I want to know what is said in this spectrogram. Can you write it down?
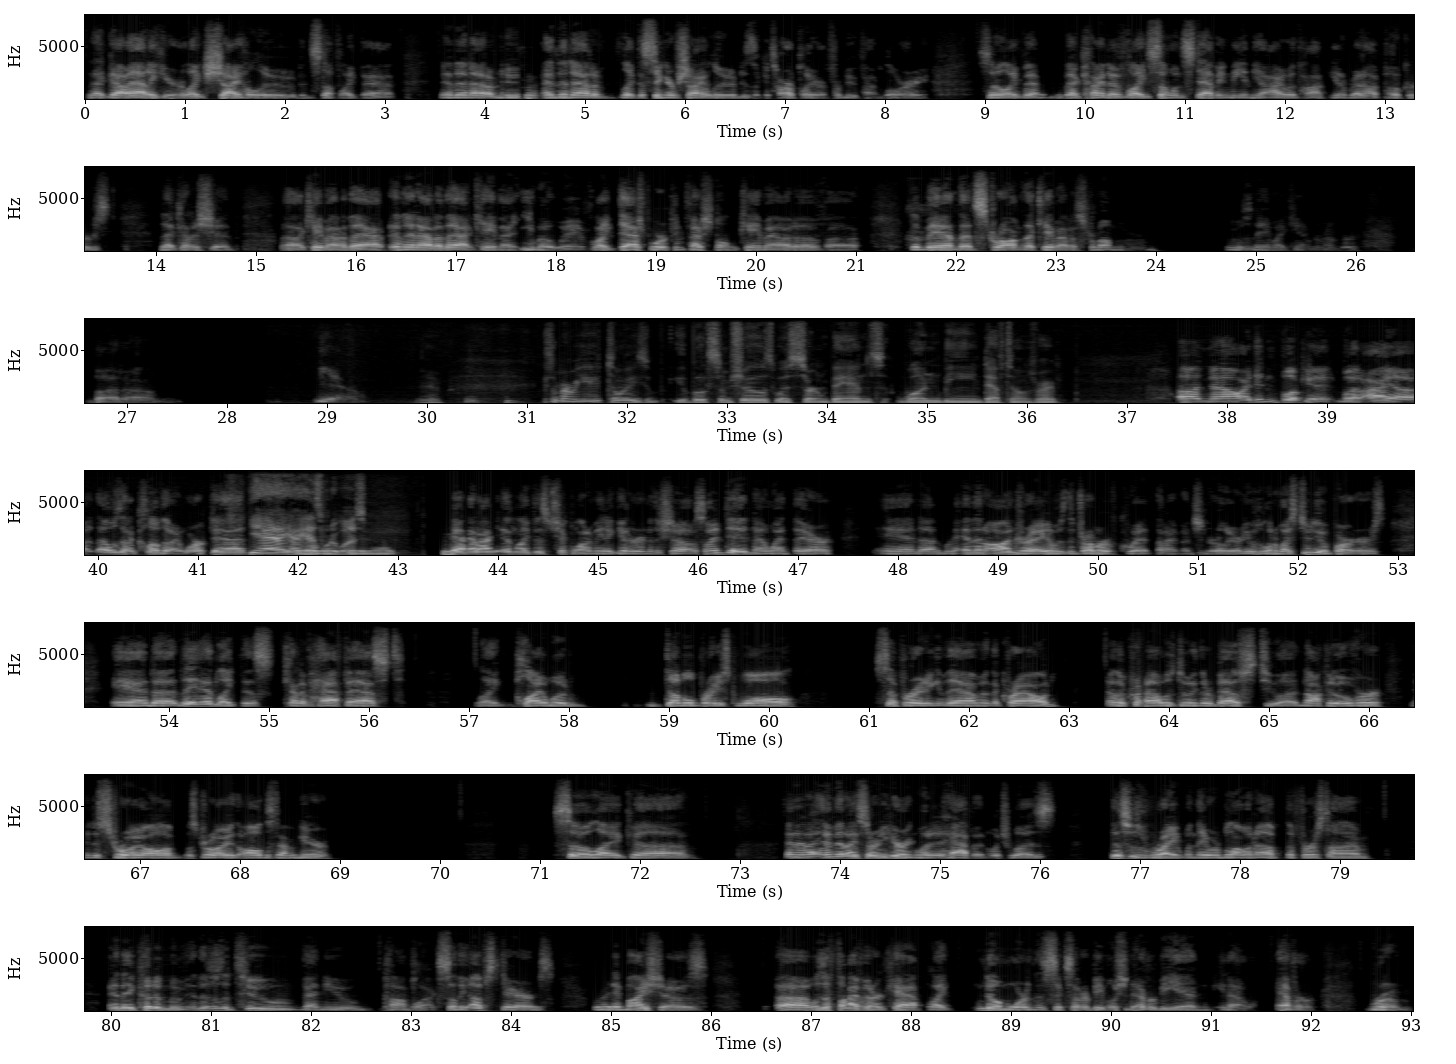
that got out of here, like Shai Hulud and stuff like that. And then out of new, and then out of like the singer of Shai Hulud is a guitar player from New Found Glory. So like that, that kind of like someone stabbing me in the eye with hot, you know, red hot pokers, that kind of shit uh, came out of that, and then out of that came that emo wave. Like Dashboard Confessional came out of uh, the band that Strong that came out of Strong, whose name I can't remember, but um, yeah. Yeah. Because I remember you told me you booked some shows with certain bands, one being Deftones, right? Uh, no, I didn't book it, but I uh, that was at a club that I worked at. Yeah, yeah, yeah that's what it was. Yeah, and I and like this chick wanted me to get her into the show, so I did, and I went there, and um, and then Andre, who was the drummer of Quit that I mentioned earlier, and he was one of my studio partners, and uh, they had like this kind of half-assed, like plywood, double braced wall separating them and the crowd, and the crowd was doing their best to uh, knock it over and destroy all destroy all the sound gear. So like. Uh, and then I, and then I started hearing what had happened, which was this was right when they were blowing up the first time, and they could have moved. And this was a two venue complex, so the upstairs, right in my shows, uh, was a 500 cap, like no more than 600 people should ever be in, you know, ever room.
